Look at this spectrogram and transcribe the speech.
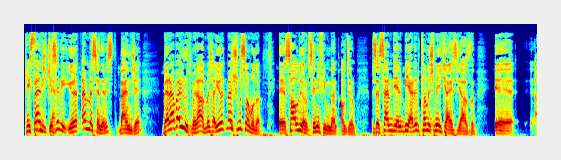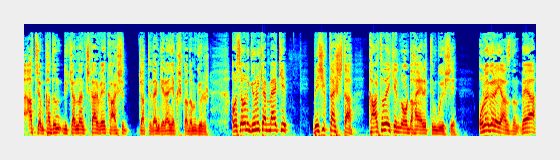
Kesinlikle. Bence kesinlikle yönetmen ve senarist bence beraber yürütmeli abi. Mesela yönetmen şunu sormalı. E, sallıyorum senin filmden alıyorum. Mesela sen diyelim bir yerde bir tanışma hikayesi yazdın. E, atıyorum kadın dükkandan çıkar ve karşı caddeden gelen yakışıklı adamı görür. Ama sen onu görürken belki Beşiktaş'ta Kartal heykelin orada hayal ettin bu işi. Ona göre yazdın veya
